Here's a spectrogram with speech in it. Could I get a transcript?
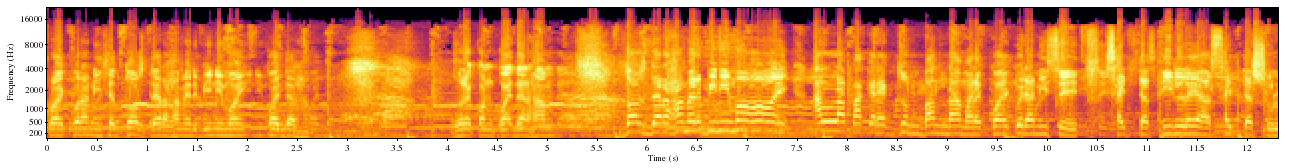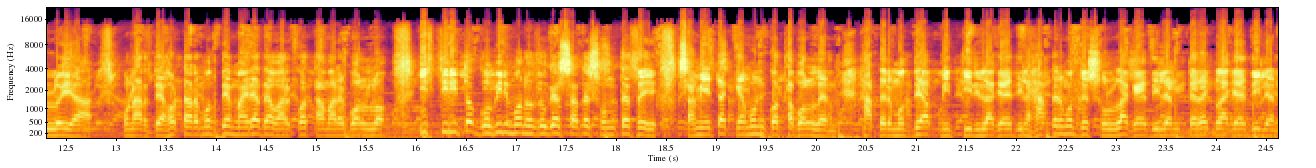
ক্রয় করে নিছে দশ দেড় হামের বিনিময়। কয় দেড় হাম ধরে কোন কয় দেড় হাম দশ দেড় হামের বিনিময় আল্লাহ পাকের একজন বান্দা আমারে কয় করে নিছে। সাইটটা তিন লইয়া, সাইটটা সুল লইয়া। ওনার দেহটার মধ্যে মাইরা দেওয়ার কথা আমারে বলল। স্ত্রী তো গভীর মনোযোগের সাথে শুনতেছে। স্বামী, এটা কেমন কথা বললেন? হাতের মধ্যে আপনি তীর লাগাই দিলেন, হাতের মধ্যে সোল লাগাই দিলেন, পেরেক লাগাই দিলেন।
